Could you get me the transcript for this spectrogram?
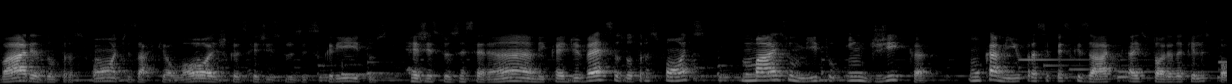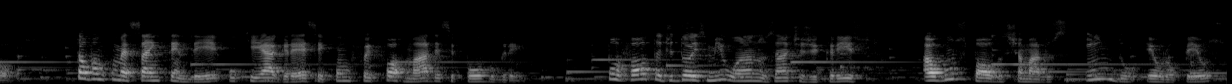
várias outras fontes arqueológicas, registros escritos, registros em cerâmica e diversas outras fontes, mas o mito indica um caminho para se pesquisar a história daqueles povos. Então vamos começar a entender o que é a Grécia e como foi formado esse povo grego. Por volta de dois mil anos antes de Cristo, alguns povos chamados indo-europeus,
